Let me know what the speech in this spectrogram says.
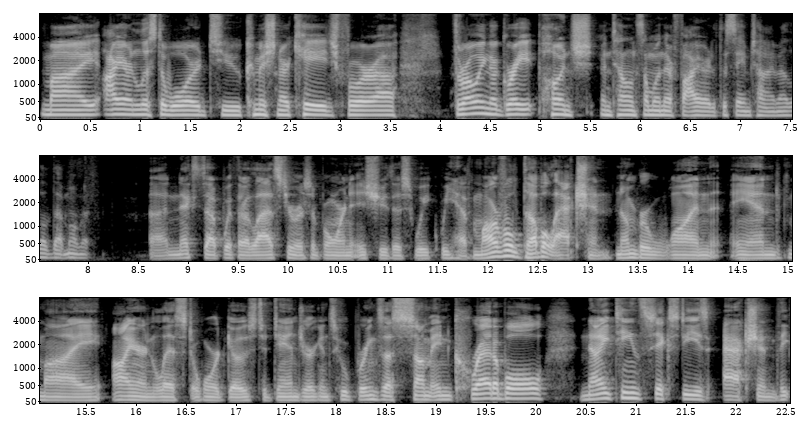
my Iron List award to Commissioner Cage for uh, throwing a great punch and telling someone they're fired at the same time. I love that moment. Uh, next up, with our last Heroes Born issue this week, we have Marvel Double Action number one, and my Iron List award goes to Dan Jurgens, who brings us some incredible 1960s action. The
